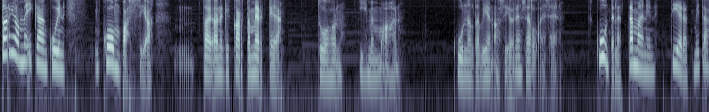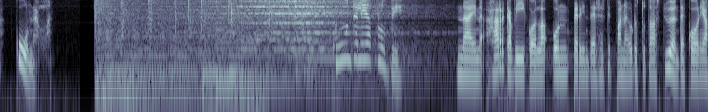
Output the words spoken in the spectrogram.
Tarjoamme ikään kuin kompassia tai ainakin karttamerkkejä tuohon ihmemaahan kuunneltavien asioiden sellaiseen. Kuuntele tämä, niin tiedät mitä kuunnella. Kuuntelijaklubi. Näin härkäviikoilla on perinteisesti paneuduttu taas työntekoon ja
